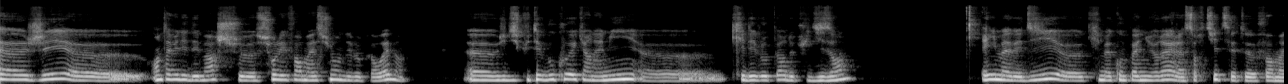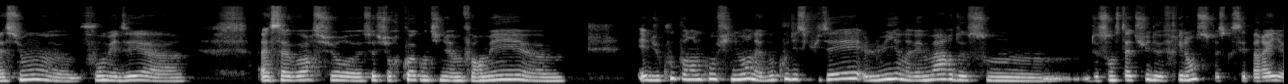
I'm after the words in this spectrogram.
euh, j'ai euh, entamé des démarches euh, sur les formations développeurs web. Euh, j'ai discuté beaucoup avec un ami qui est développeur depuis dix ans et il m'avait dit euh, qu'il m'accompagnerait à la sortie de cette formation euh, pour m'aider à, à, savoir sur euh, ce sur quoi continuer à me former. et du coup, pendant le confinement, on a beaucoup discuté. Lui, on avait marre de son, de son statut de freelance, parce que c'est pareil,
